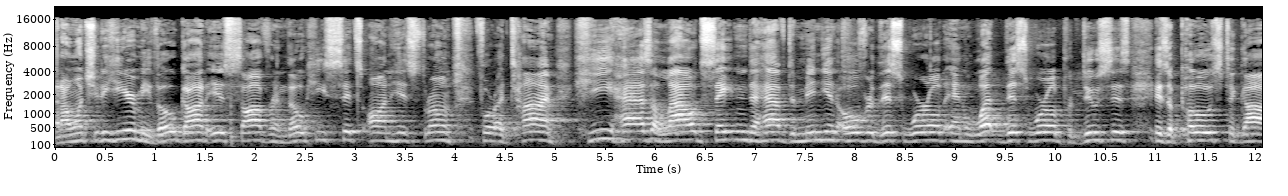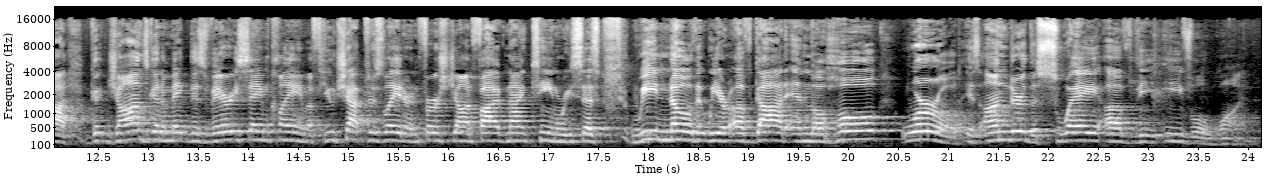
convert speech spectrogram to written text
And I want you to hear me. Though God is sovereign, though he sits on his throne for a time, he has allowed Satan to have dominion over this world, and what this world produces is opposed to God. John's going to make this very same claim a few chapters later in 1 John 5 19, where he says, We know that we are of God, and the whole world is under the sway of the evil one.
